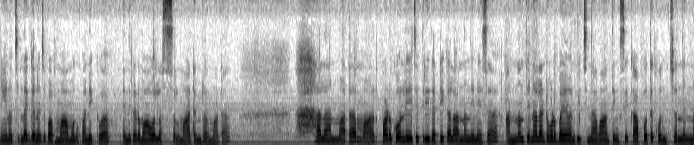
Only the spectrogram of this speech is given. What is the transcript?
నేను వచ్చిన దగ్గర నుంచి పాప మా అమ్మకు పని ఎక్కువ. ఎందుకంటే మా వాళ్ళు అస్సలు మాట అనమాట అలా అనమాట మా పడుకొని లేచి త్రీ థర్టీకి అలా అన్నం తినేసా. అన్నం తినాలంటే కూడా భయం అనిపించింది ఆ వాంతింగ్స్ కాకపోతే కొంచెం తిన్న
